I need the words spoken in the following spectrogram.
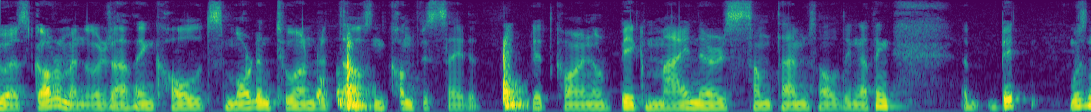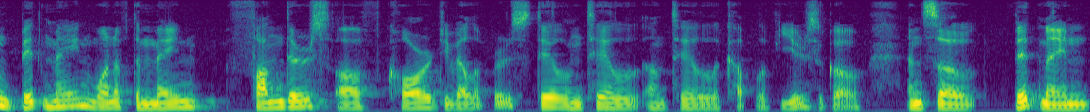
US government, which I think holds more than 200,000 confiscated Bitcoin or big miners sometimes holding. I think a bit wasn't Bitmain one of the main funders of core developers still until until a couple of years ago, and so Bitmain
